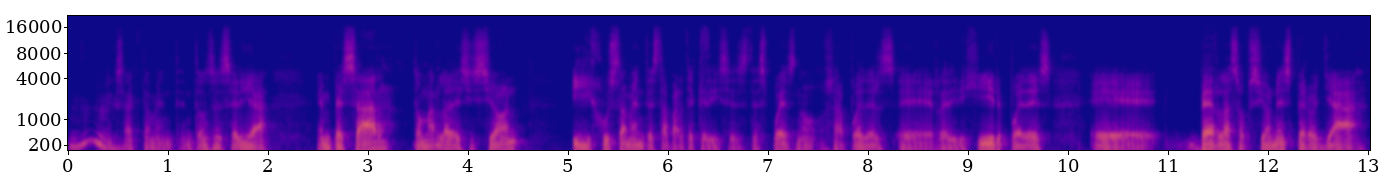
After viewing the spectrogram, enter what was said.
Mm. Exactamente, entonces sería empezar, tomar la decisión y justamente esta parte que dices después, ¿no? O sea, puedes eh, redirigir, puedes eh, ver las opciones, pero ya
